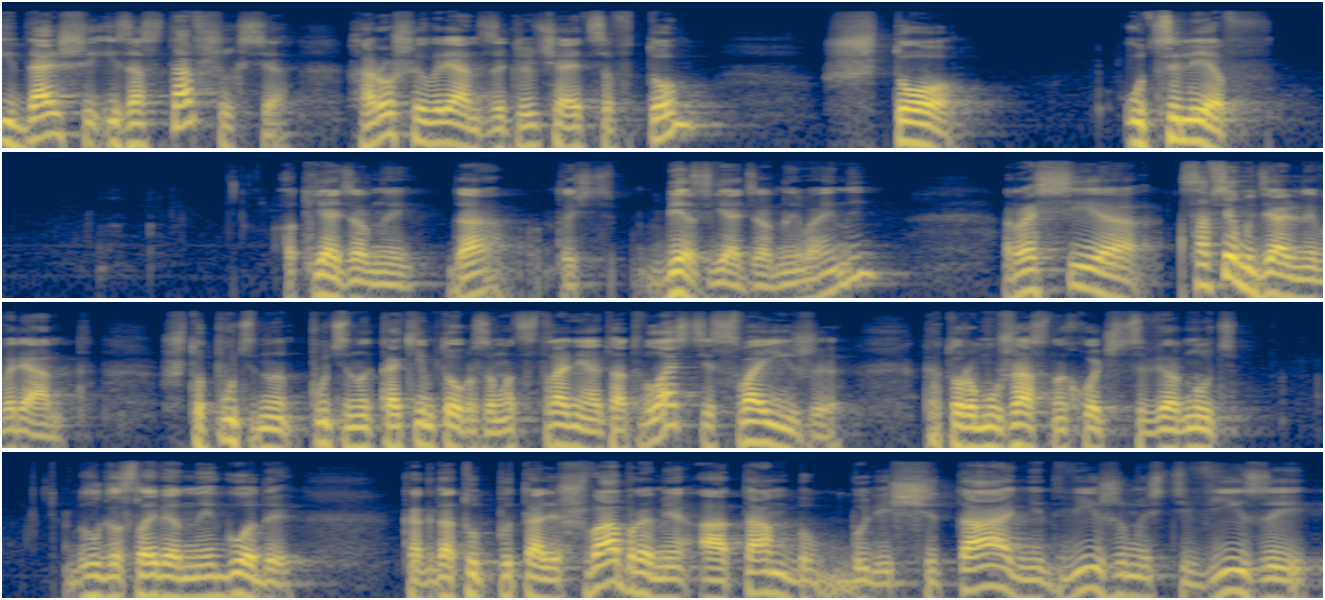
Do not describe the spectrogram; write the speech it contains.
и дальше из оставшихся хороший вариант заключается в том, что уцелев от ядерной, да, то есть без ядерной войны, Россия, совсем идеальный вариант, что Путина, Путина каким-то образом отстраняют от власти, свои же, которым ужасно хочется вернуть благословенные годы, когда тут пытали швабрами, а там были счета, недвижимости, визы,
